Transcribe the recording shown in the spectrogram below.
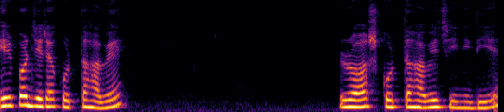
এরপর যেটা করতে হবে, রস করতে হবে চিনি দিয়ে।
